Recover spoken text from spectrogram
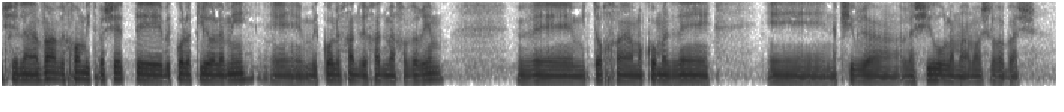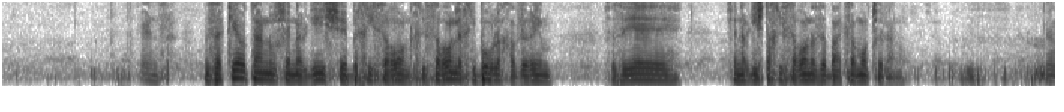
של אהבה וחום מתפשט אה, בכל הכלי העולמי, בכל אחד ואחד מהחברים, ומתוך המקום הזה נקשיב לשיעור, למאמר של רבש. כן, זכה אותנו שנרגיש בחיסרון, חיסרון לחיבור לחברים, שזה יהיה, שנרגיש את החיסרון הזה בעצמות שלנו. כן,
